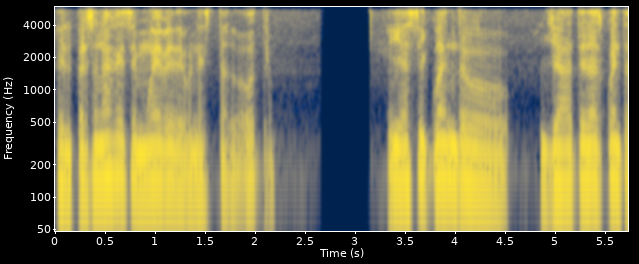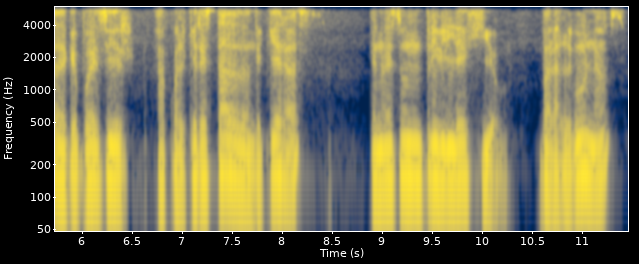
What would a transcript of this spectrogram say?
el personaje se mueve de un estado a otro. Y así cuando ya te das cuenta de que puedes ir a cualquier estado donde quieras, que no es un privilegio para algunos,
